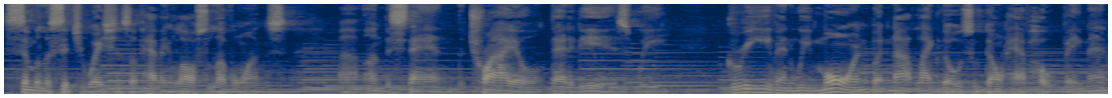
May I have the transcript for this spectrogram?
similar situations of having lost loved ones uh, understand the trial that it is. We grieve and we mourn, but not like those who don't have hope. Amen.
